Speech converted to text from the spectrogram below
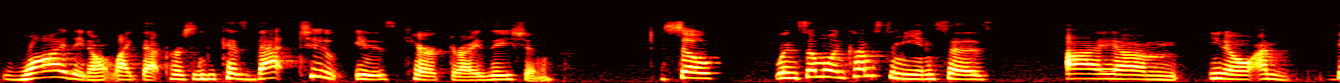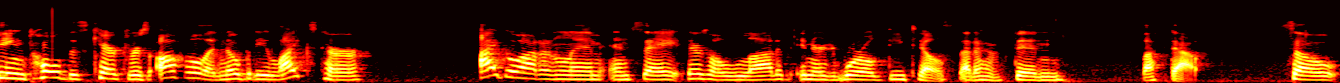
why they don't like that person because that too is characterization. So when someone comes to me and says, I, um, you know, I'm being told this character is awful and nobody likes her, I go out on a limb and say there's a lot of inner world details that have been left out. So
